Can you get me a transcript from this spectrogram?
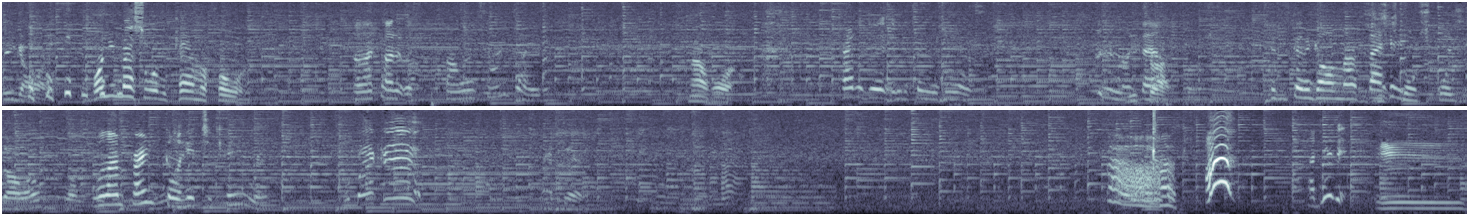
cigar. what are you messing with the camera for? Oh, I thought it was falling sideways. Now what? Try to do it in between your hands. like you that. try. Because it's going to go on my face. It's face. going to squeeze it all over. Well, I'm afraid it's going to hit your camera. Go back up. Right there. Ah! I did it. Mm.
